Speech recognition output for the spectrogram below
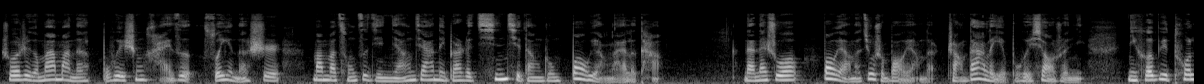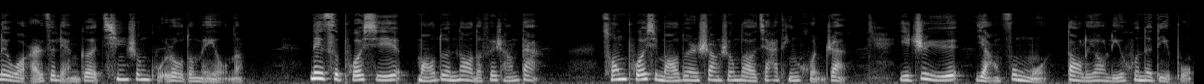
说这个妈妈呢不会生孩子，所以呢是妈妈从自己娘家那边的亲戚当中抱养来了他。奶奶说。抱养的就是抱养的，长大了也不会孝顺你，你何必拖累我儿子连个亲生骨肉都没有呢？那次婆媳矛盾闹得非常大，从婆媳矛盾上升到家庭混战，以至于养父母到了要离婚的地步。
